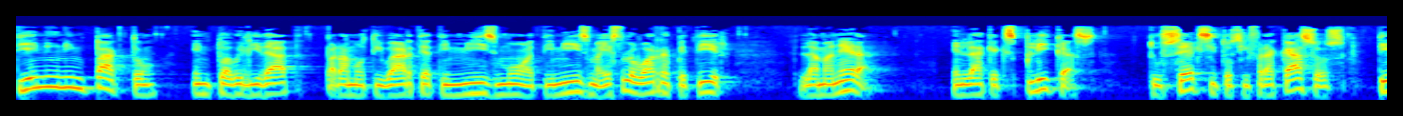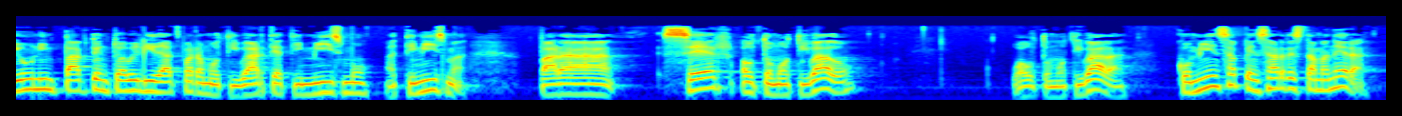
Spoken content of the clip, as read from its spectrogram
tiene un impacto en tu habilidad para motivarte a ti mismo, a ti misma. Y esto lo voy a repetir. La manera en la que explicas tus éxitos y fracasos tiene un impacto en tu habilidad para motivarte a ti mismo, a ti misma. Para ser automotivado o automotivada, comienza a pensar de esta manera.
